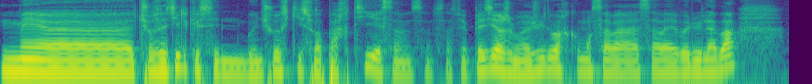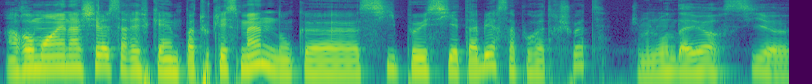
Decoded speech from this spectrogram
Mais euh, toujours est-il que c'est une bonne chose qu'il soit parti et ça, ça, fait plaisir. Je me réjouis de voir comment ça va, ça va évoluer là-bas. Un roman NHL, ça arrive quand même pas toutes les semaines, donc euh, s'il peut s'y établir, ça pourrait être chouette. Je me demande d'ailleurs si euh,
